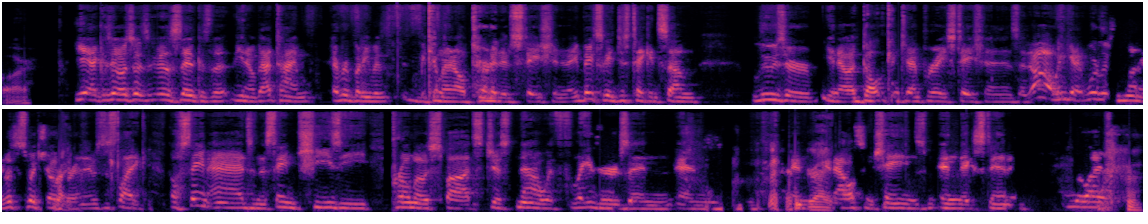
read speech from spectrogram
far. Yeah, because I was, I was going to say because the you know that time everybody was becoming an alternative station, and they basically just taken some loser you know adult contemporary station and said, "Oh, we get we're losing money, let's switch over." Right. And it was just like the same ads and the same cheesy promo spots, just now with lasers and and and, Right. and Alice in Chains and mixed in. And we're like,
